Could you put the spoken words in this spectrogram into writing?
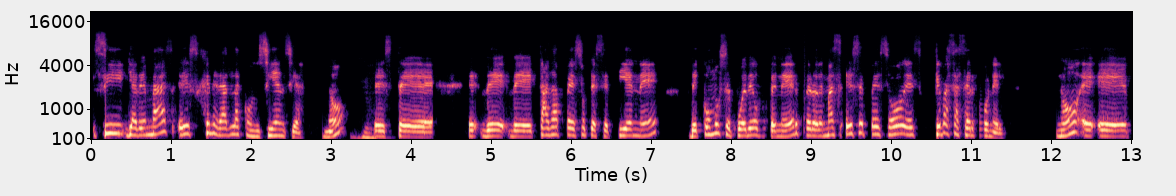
sí, y además es generar la conciencia ¿no? Este, eh, de, de, cada peso que se tiene, de cómo se puede obtener, pero además ese peso es, ¿qué vas a hacer con él? ¿No? Eh, eh,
